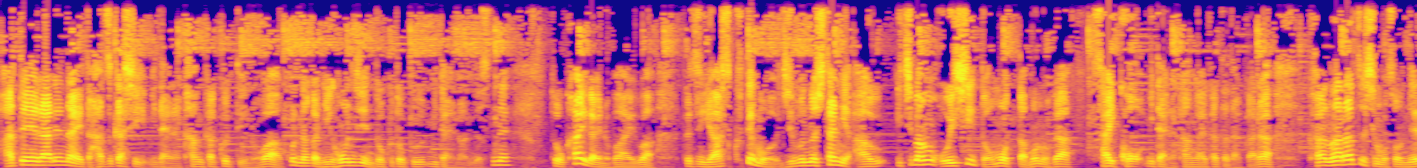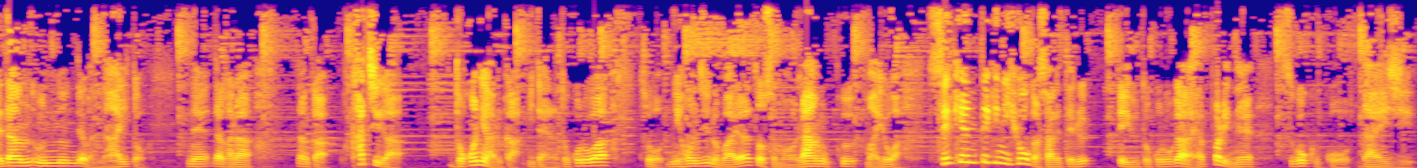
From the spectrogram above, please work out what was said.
当てられないと恥ずかしいみたいな感覚っていうのは、これなんか日本人独特みたいなんですね。そう、海外の場合は別に安くても自分の舌に合う、一番美味しいと思ったものが最高みたいな考え方だから、必ずしもその値段云々ではないと。ね。だから、なんか価値がどこにあるかみたいなところは、そう、日本人の場合だとそのランク、まあ要は世間的に評価されてるっていうところが、やっぱりね、すごくこう大事。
